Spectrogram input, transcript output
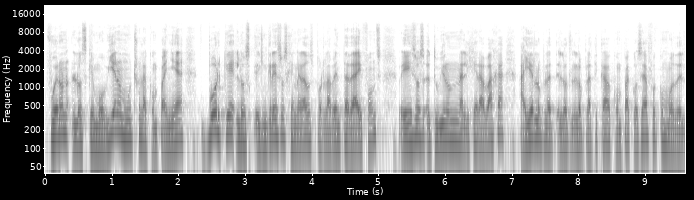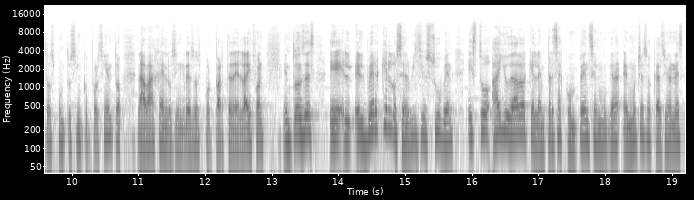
fueron los que movieron mucho la compañía, porque los ingresos generados por la venta de iPhones, esos tuvieron una ligera baja. Ayer lo, lo, platicaba con Paco, o sea, fue como del 2.5% la baja en los ingresos por parte del iPhone. Entonces, el, ver que los servicios suben, esto ha ayudado a que la empresa compense en, muchas ocasiones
